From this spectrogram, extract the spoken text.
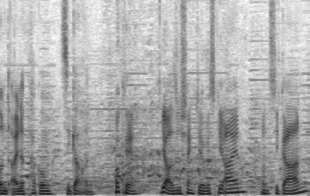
und eine Packung Zigarren. Okay. Ja, sie schenkt dir Whisky ein und Zigarren.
